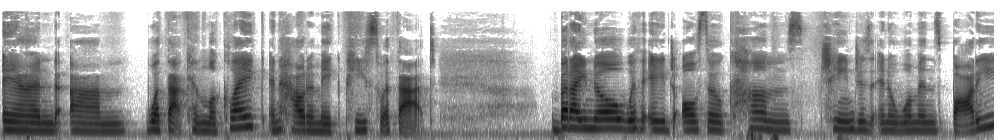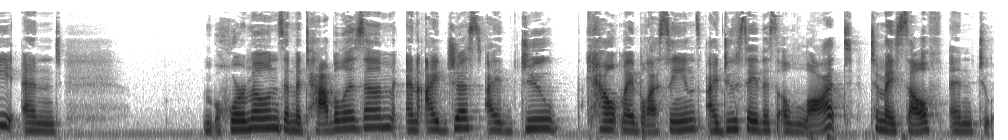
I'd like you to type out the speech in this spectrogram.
and um, what that can look like and how to make peace with that. But I know with age also comes changes in a woman's body and hormones and metabolism. And I just, I do count my blessings. I do say this a lot to myself and to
